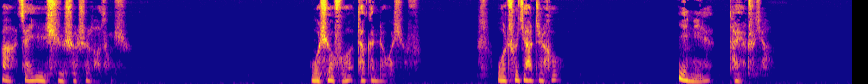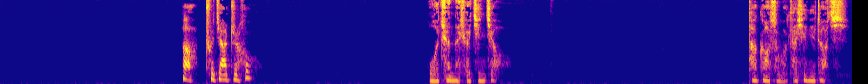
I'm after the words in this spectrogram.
啊，在玉虚说是老同学，我学佛，他跟着我学佛。我出家之后，一年他也出家。啊，出家之后，我劝他学经教，他告诉我他心里着急，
